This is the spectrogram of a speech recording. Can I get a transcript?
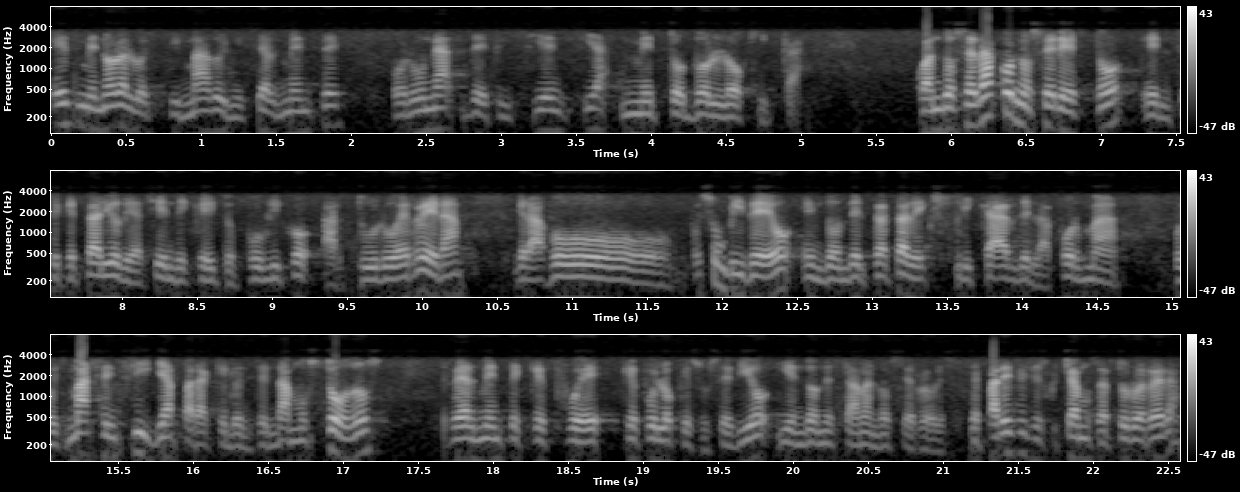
es menor a lo estimado inicialmente por una deficiencia metodológica. Cuando se da a conocer esto, el secretario de Hacienda y Crédito Público, Arturo Herrera, grabó pues un video en donde él trata de explicar de la forma pues más sencilla para que lo entendamos todos realmente qué fue qué fue lo que sucedió y en dónde estaban los errores. ¿Te parece si escuchamos Arturo Herrera?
